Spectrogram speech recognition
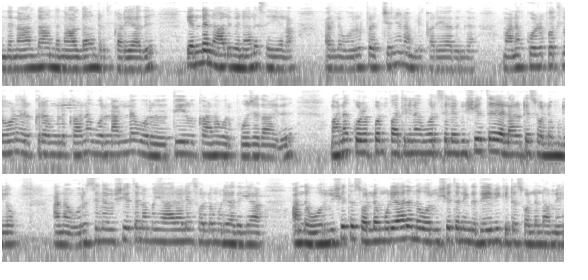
இந்த நாள் தான் அந்த நாள் தான்ன்றது கிடையாது. எந்த நாள் வேணாலும் செய்யலாம். அதில் ஒரு பிரச்சனையும் நம்மளுக்கு கிடையாதுங்க. மனக்குழப்பத்திலோடு இருக்கிறவங்களுக்கான ஒரு நல்ல ஒரு தீர்வுக்கான ஒரு பூஜை தான் இது. மனக்குழப்பம்னு பார்த்தீங்கன்னா ஒரு சில விஷயத்த எல்லார்கிட்டையும் சொல்ல முடியும். ஆனால் ஒரு சில விஷயத்த நம்ம யாராலையும் சொல்ல முடியாது இல்லையா? அந்த ஒரு விஷயத்த சொல்ல முடியாத அந்த ஒரு விஷயத்த நீங்கள் தேவி கிட்ட சொல்லலாமே.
